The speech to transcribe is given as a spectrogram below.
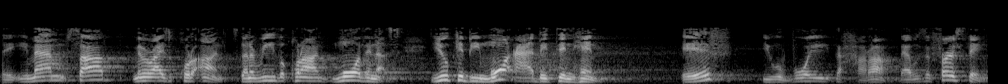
The Imam Saab memorized the Quran. He's going to read the Quran more than us. You could be more abid than him if you avoid the haram. That was the first thing.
